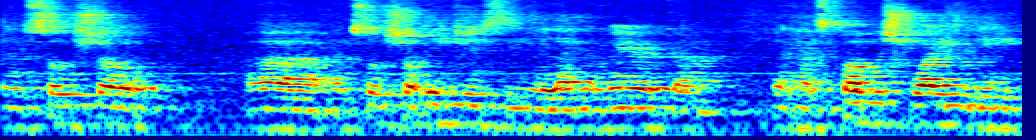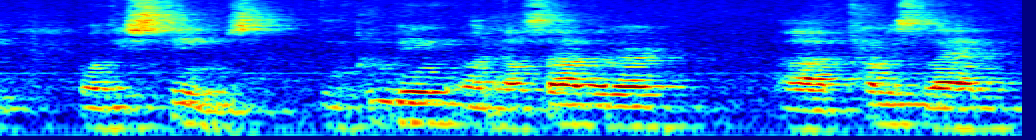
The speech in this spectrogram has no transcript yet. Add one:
and social uh, and social agency in Latin America, and has published widely on these themes, including on El Salvador, uh, Promised Land,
